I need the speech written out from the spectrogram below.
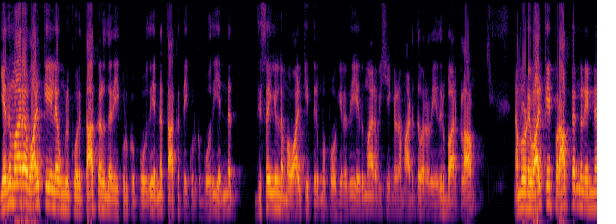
எது மாதிரி வாழ்க்கையில உங்களுக்கு ஒரு தாக்குதலை கொடுக்க போகுது என்ன தாக்கத்தை கொடுக்க போகுது என்ன திசையில் நம்ம வாழ்க்கை திரும்ப போகிறது எது மாதிரி விஷயங்கள் நம்ம அடுத்து வர்றதை எதிர்பார்க்கலாம். நம்மளுடைய வாழ்க்கை பிராப்தங்கள் என்ன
